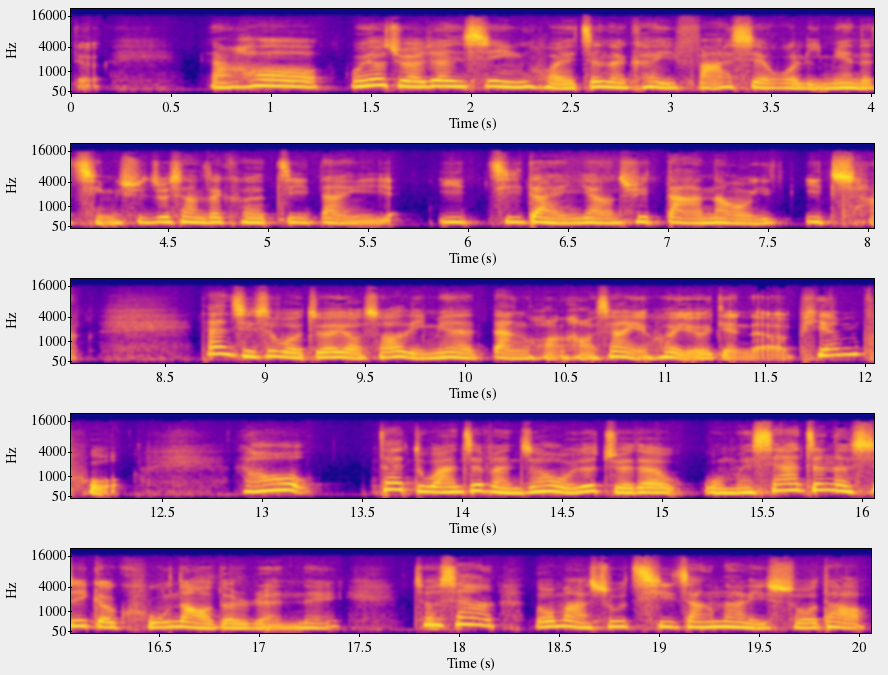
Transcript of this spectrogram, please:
的，然后我又觉得任性一回真的可以发泄我里面的情绪，就像这颗鸡蛋一样，一鸡蛋一样去大闹一一场。但其实我觉得有时候里面的蛋黄好像也会有一点的偏颇。然后在读完这本之后，我就觉得我们现在真的是一个苦恼的人呢。就像罗马书七章那里说到：“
